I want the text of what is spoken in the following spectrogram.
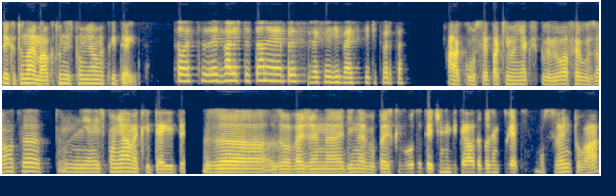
тъй като най-малкото не изпълняваме критериите. Тоест, едва ли ще стане през 2024? Ако все пак има някакви правила в еврозоната, ние не изпълняваме критериите за, за въвеждане на един европейска валута, тъй че не би трябвало да бъдем прияти. Освен това,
